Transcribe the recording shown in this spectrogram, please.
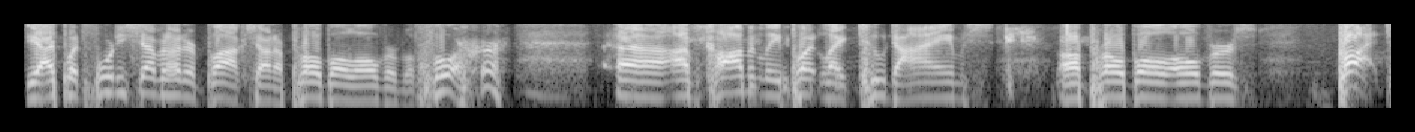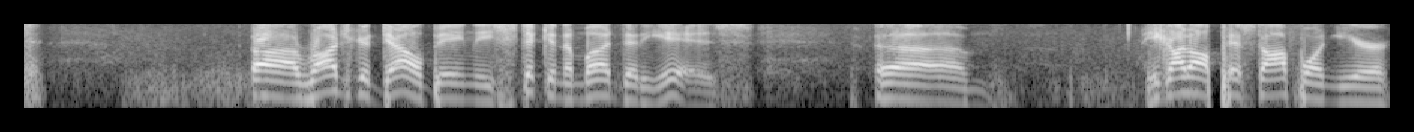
yeah, I put forty seven hundred bucks on a Pro Bowl over before. uh, I've commonly put like two dimes on Pro Bowl overs, but uh, Roger Goodell, being the stick in the mud that he is, um, he got all pissed off one year.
